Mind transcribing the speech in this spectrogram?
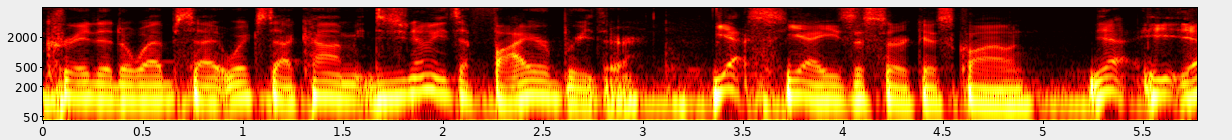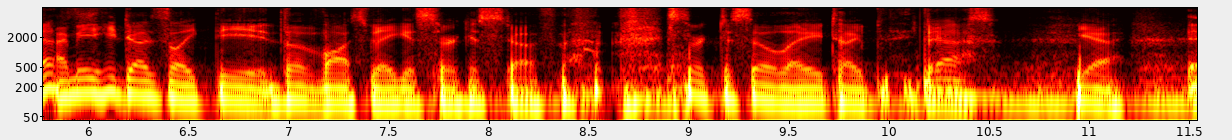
created a website, Wix.com. Did you know he's a fire breather? Yes, yeah, he's a circus clown. Yeah, he, yes. I mean, he does like the the Las Vegas circus stuff, Cirque du Soleil type things. Yeah, Yeah.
